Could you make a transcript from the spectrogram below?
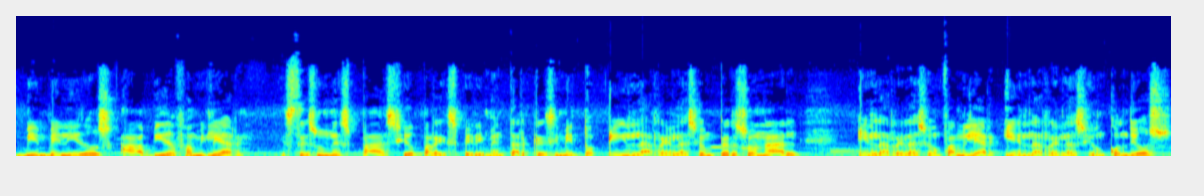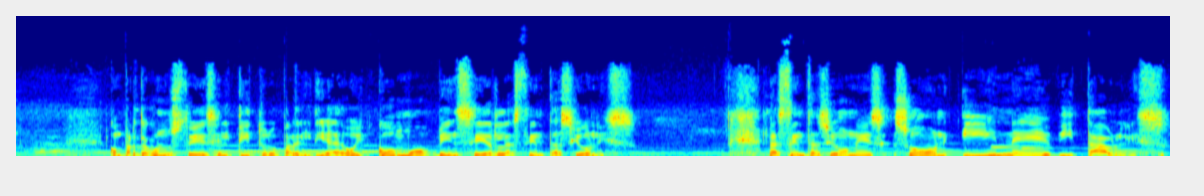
Bienvenidos a Vida Familiar. Este es un espacio para experimentar crecimiento en la relación personal, en la relación familiar y en la relación con Dios. Comparto con ustedes el título para el día de hoy, ¿Cómo vencer las tentaciones? Las tentaciones son inevitables.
